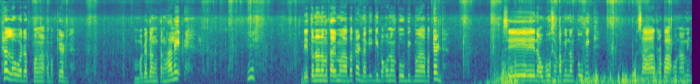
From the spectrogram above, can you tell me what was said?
Hello, what up mga kabakyard? Magandang tanghali. Eh, dito na naman tayo mga kabakyard. Nagigib ako ng tubig mga kabakyard. Kasi naubusan kami ng tubig sa trabaho namin.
